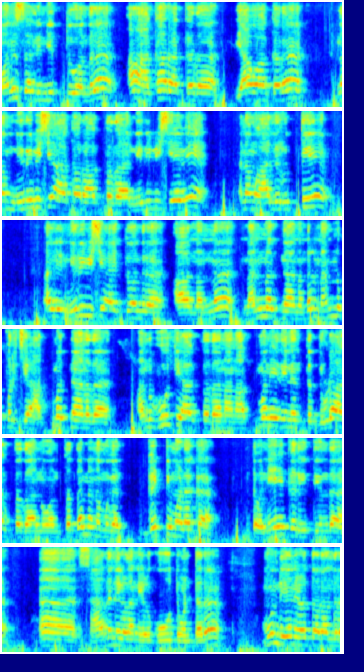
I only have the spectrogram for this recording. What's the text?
ಮನಸ್ಸಲ್ಲಿ ನಿತ್ತು ಅಂದ್ರ ಆ ಆಕಾರ ಆಗ್ತದ. ಯಾವ ಆಕಾರ? ನಮ್ ನಿರ್ವಿಷಯ ಆಕಾರ ಆಗ್ತದ. ನಿರ್ವಿಷಯವೇ ನಮ್ಗ ಅಲ್ಲಿ ವೃತ್ತಿ ಅಲ್ಲಿ ನಿರ್ವಿಷಯ ಆಯ್ತು ಅಂದ್ರ ಆ ನನ್ನ ನನ್ನ ಜ್ಞಾನ ಅಂದ್ರ ನನ್ನ ಪರಿಚಯ, ಆತ್ಮಜ್ಞಾನದ ಅನುಭೂತಿ ಆಗ್ತದ, ನಾನು ಆತ್ಮನೇ ಇದೀನಿ ಅಂತ ದೃಢ ಆಗ್ತದ ಅನ್ನುವಂಥದ್ದನ್ನ ನಮಗ ಗಟ್ಟಿ ಮಾಡಕ ಇಂತ ಅನೇಕ ರೀತಿಯಿಂದ, ಆ, ಸಾಧನೆಗಳನ್ನ ಹೇಳ್ಕೋತ ಹೊಂಟಾರ. ಮುಂದೆ ಏನ್ ಹೇಳ್ತಾರ ಅಂದ್ರ,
